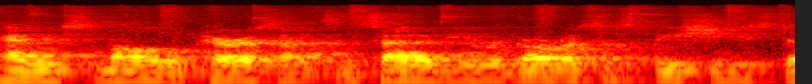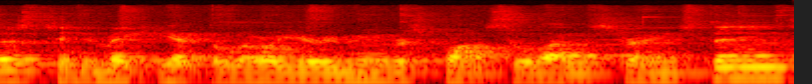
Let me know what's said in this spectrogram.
having small little parasites inside of you, regardless of species, does tend to make you have to lower your immune response to a lot of strange things.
